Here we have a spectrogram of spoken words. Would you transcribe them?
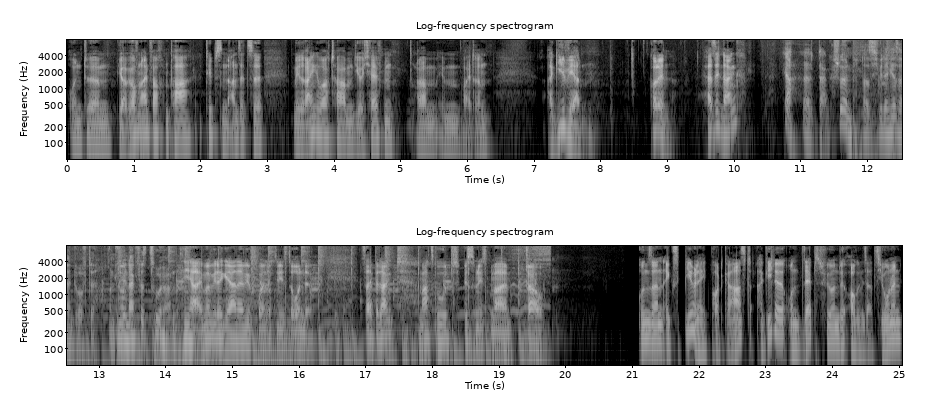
Und ähm, ja, wir hoffen einfach ein paar Tipps und Ansätze mit reingebracht haben, die euch helfen ähm, im weiteren agil werden. Colin, herzlichen Dank. Ja, äh, danke schön, dass ich wieder hier sein durfte. Und vielen Dank fürs Zuhören. Ja, immer wieder gerne. Wir freuen uns auf die nächste Runde. Seid bedankt, macht's gut, bis zum nächsten Mal. Ciao. Unseren Experience Podcast Agile und selbstführende Organisationen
